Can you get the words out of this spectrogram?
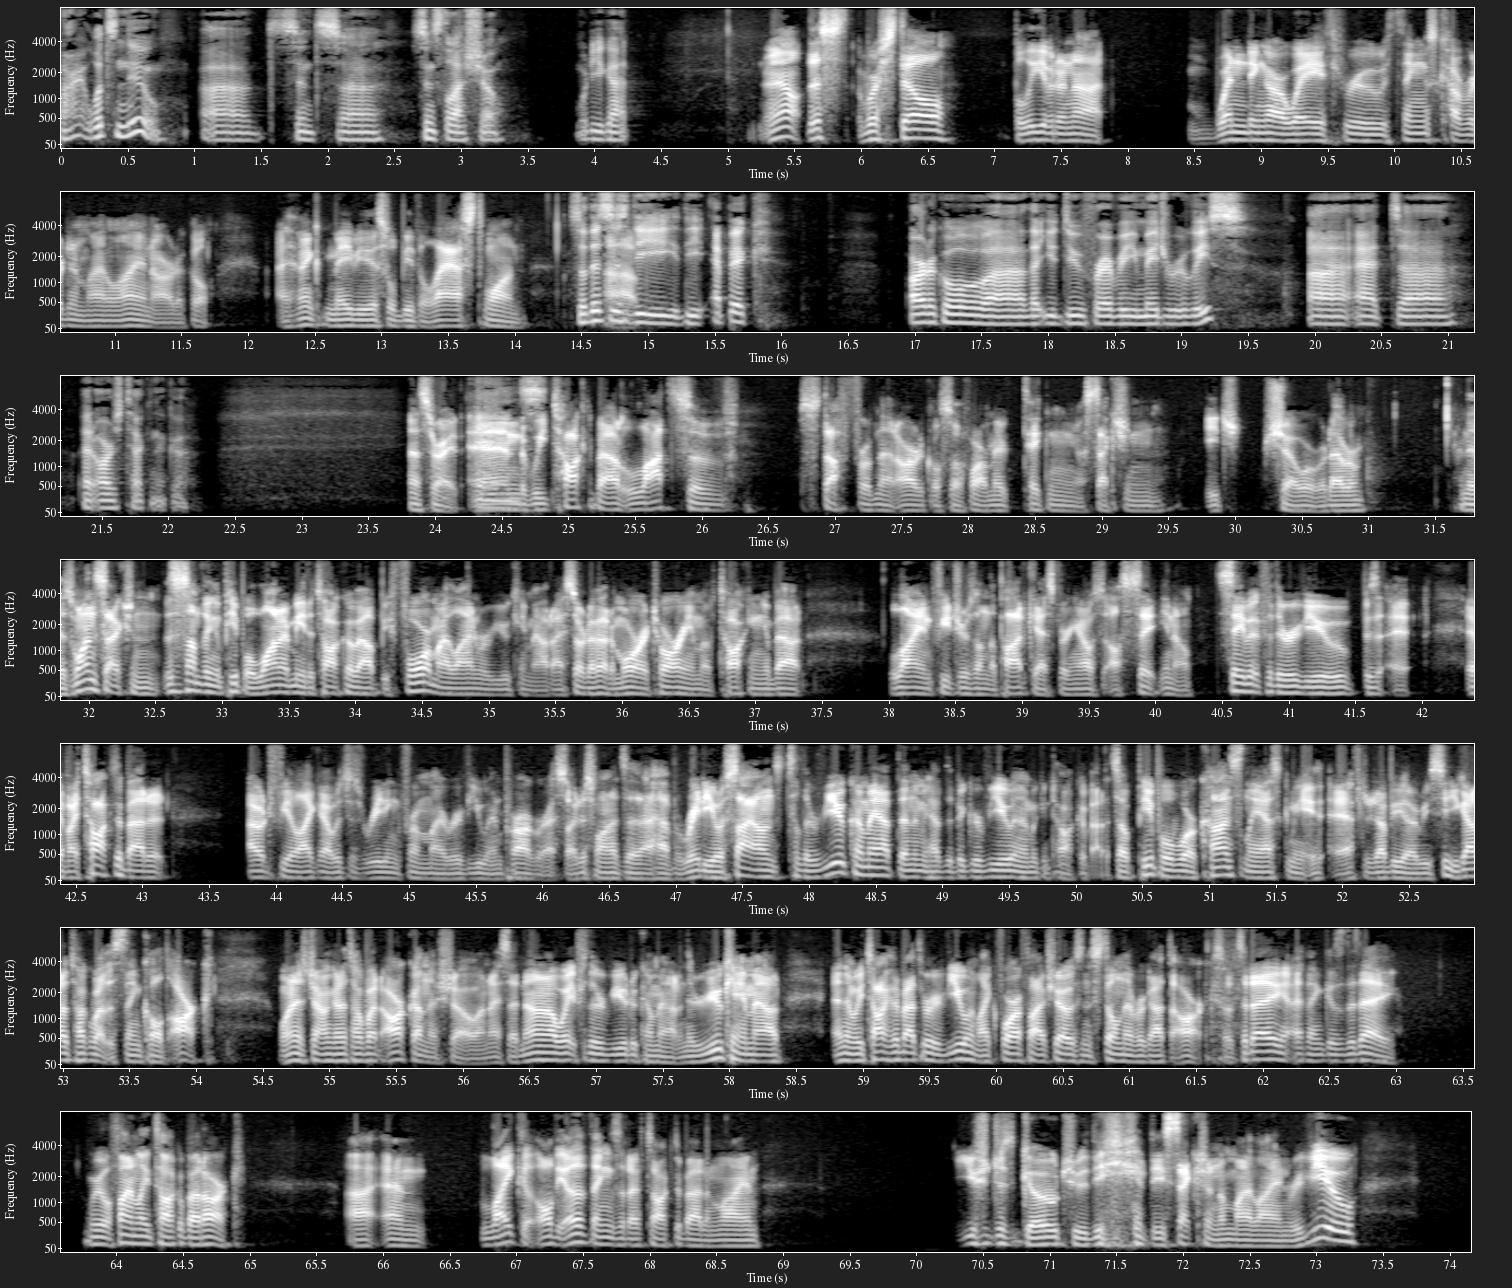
All right, what's new uh, since uh, since the last show? What do you got? Well, this we're still, believe it or not, wending our way through things covered in my Lion article. I think maybe this will be the last one. So this is uh, the the epic article uh, that you do for every major release uh, at uh, at Ars Technica. That's right, and, and, we talked about lots of stuff from that article so far, maybe taking a section each show or whatever. And there's one section. This is something that people wanted me to talk about before my Lion review came out. I sort of had a moratorium of talking about Lion features on the podcast, figuring I'll, I'll say, you know, save it for the review. Because uh, if I talked about it I would feel like I was just reading from my review in progress. So I just wanted to have a radio silence till the review come out, then we have the big review, and then we can talk about it. So people were constantly asking me after WWDC, you got to talk about this thing called ARC. When is John going to talk about ARC on the show? And I said, no, no, no, wait for the review to come out. And the review came out, and then we talked about the review in like four or five shows and still never got to ARC. So today, I think, is the day we will finally talk about ARC. Uh, and like all the other things that I've talked about in Lion, you should just go to the, the section of my Lion review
